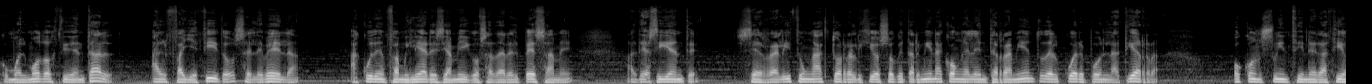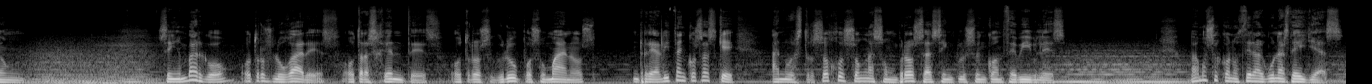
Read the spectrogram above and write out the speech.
como el modo occidental, al fallecido se le vela, acuden familiares y amigos a dar el pésame. Al día siguiente se realiza un acto religioso que termina con el enterramiento del cuerpo en la tierra o con su incineración. Sin embargo, otros lugares, otras gentes, otros grupos humanos realizan cosas que a nuestros ojos son asombrosas e incluso inconcebibles. Vamos a conocer algunas de ellas.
